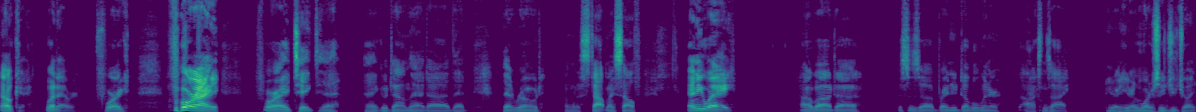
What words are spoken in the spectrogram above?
okay, whatever. Before I, before I, before I take the, I go down that uh, that that road, I'm gonna stop myself. Anyway, how about uh, this is a brand new double winner, Oxen's Eye, right here on the Motor City Joint.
